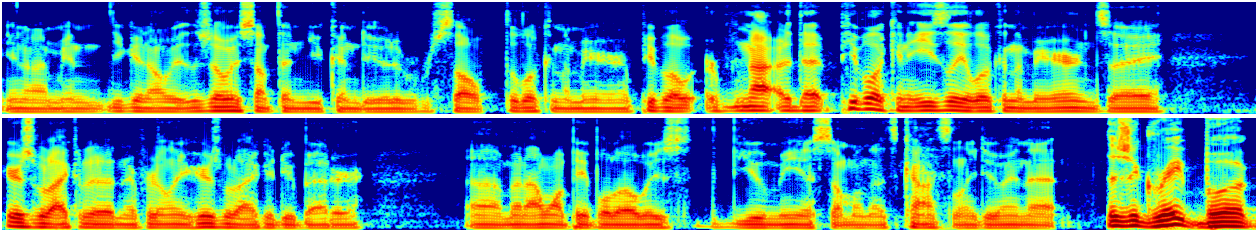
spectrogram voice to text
You know, I mean, you can always there's always something you can do to self to look in the mirror. People are not that people can easily look in the mirror and say, "Here's what I could have done differently. Here's what I could do better." Um, and I want people to always view me as someone that's constantly doing that. There's a great book,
